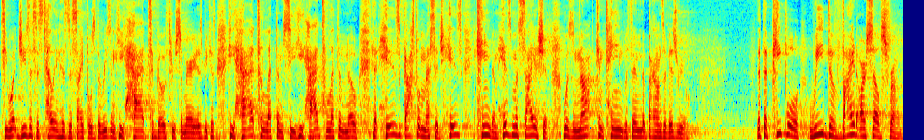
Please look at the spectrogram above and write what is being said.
See, what Jesus is telling his disciples, the reason he had to go through Samaria is because he had to let them see, he had to let them know that his gospel message, his kingdom, his messiahship was not contained within the bounds of Israel. That the people we divide ourselves from,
